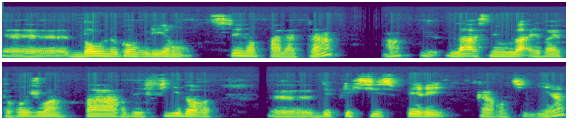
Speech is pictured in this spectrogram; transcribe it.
euh, dans le ganglion sphénopalatin. Hein. Là, ce niveau-là, il va être rejoint par des fibres du plexus péricarotidien.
